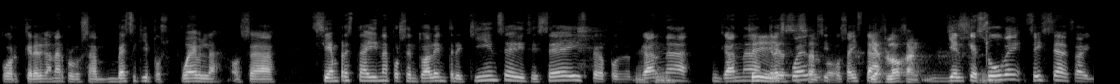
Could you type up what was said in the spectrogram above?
por querer ganar, porque, o sea, ves equipos, Puebla, o sea, siempre está ahí una porcentual entre 15 y 16, pero pues gana, gana Sí, tres juegos y pues ahí Y está. aflojan. Y el que Sí. sube, sí, sí, o sea, y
